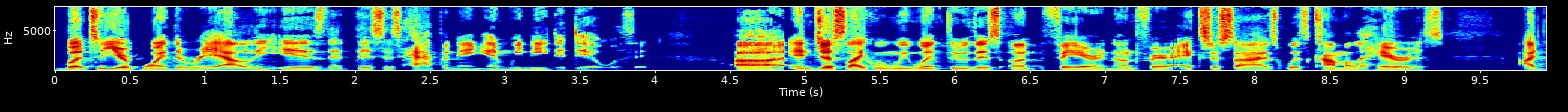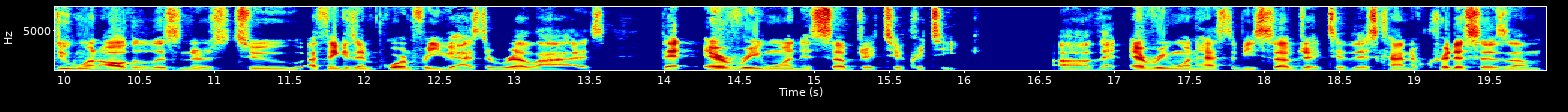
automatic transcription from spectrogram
But to your point, the reality is that this is happening and we need to deal with it. Uh, and just like when we went through this unfair and unfair exercise with Kamala Harris, I do want all the listeners to, I think it's important for you guys to realize that everyone is subject to critique, uh, that everyone has to be subject to this kind of criticism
